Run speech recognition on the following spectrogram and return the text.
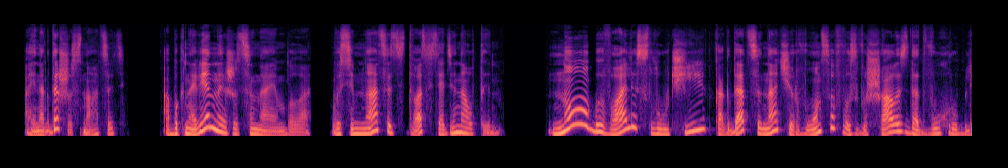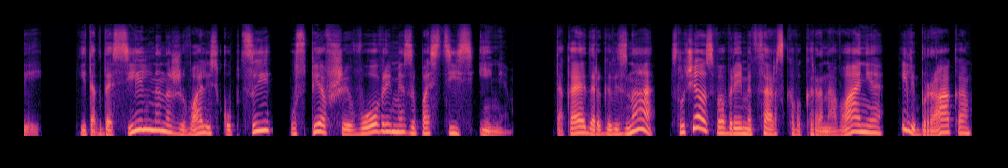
а иногда 16. Обыкновенная же цена им была 18-21 алтын. Но бывали случаи, когда цена червонцев возвышалась до 2 рублей. и тогда сильно наживались купцы, успевшие вовремя запастись ими. Такая дороговизна случалась во время царского коронования или брака,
